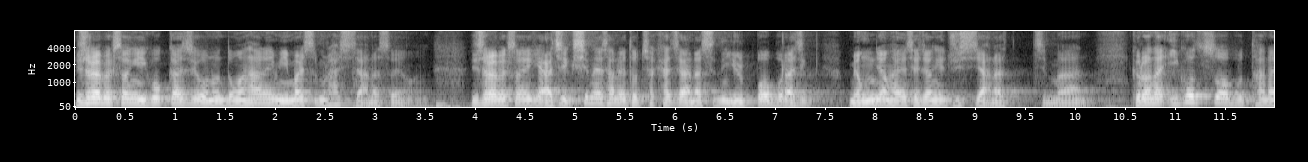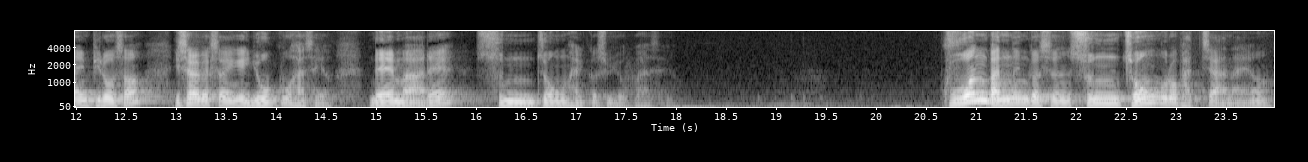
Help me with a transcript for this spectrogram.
이스라엘 백성이 이곳까지 오는 동안 하나님이 이 말씀을 하시지 않았어요. 이스라엘 백성에게 아직 신의 산에 도착하지 않았으니 율법을 아직 명령하여 제정해 주시지 않았지만 그러나 이곳서부터 하나님 비로소 이스라엘 백성에게 요구하세요. 내 말에 순종할 것을 요구하세요. 구원받는 것은 순종으로 받지 않아요.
